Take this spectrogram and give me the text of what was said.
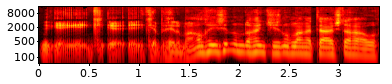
Ik, ik, ik heb helemaal geen zin om de handjes nog langer thuis te houden.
